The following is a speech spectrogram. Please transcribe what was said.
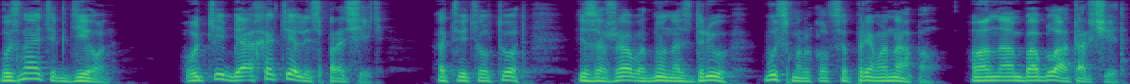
«Вы знаете, где он?» «У тебя хотели спросить», — ответил тот, и, зажав одну ноздрю, высморкался прямо на пол. «Он нам бабла торчит».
